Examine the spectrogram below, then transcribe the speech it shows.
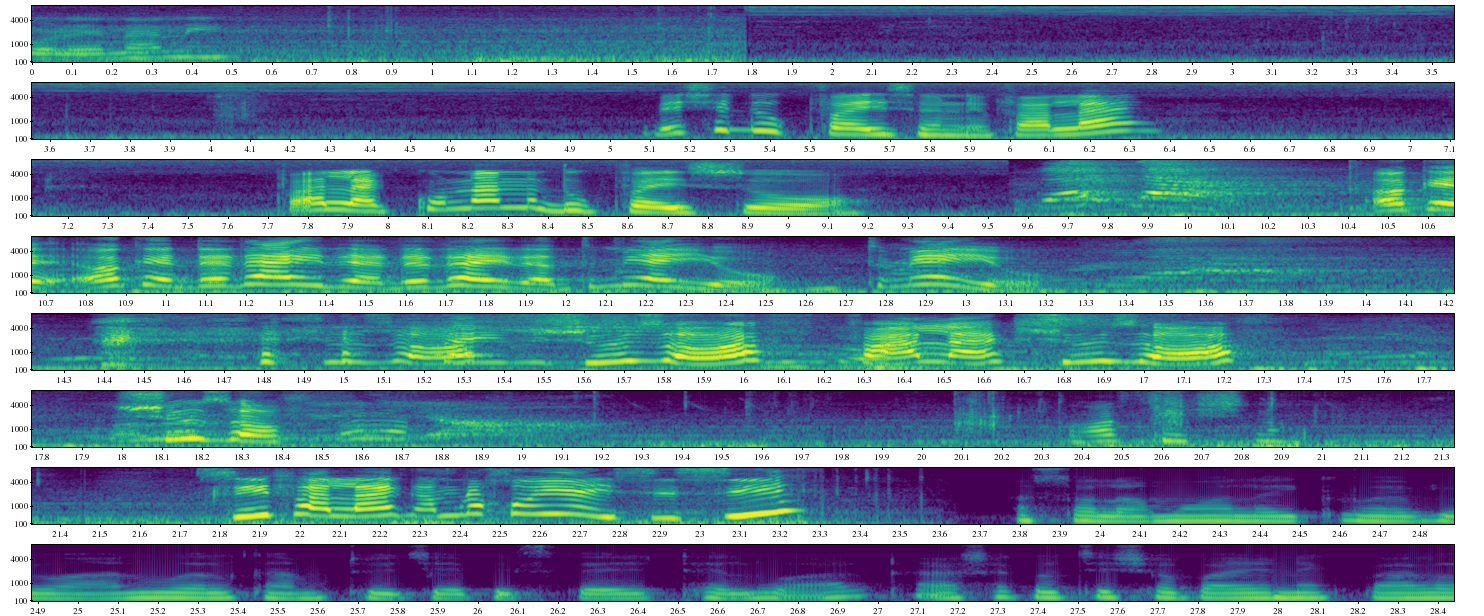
পরে নানি বেশি দুঃখ পাইছো নি ফালাক ফালাক কোনানো দুঃখ পাইছো ওকে ওকে ডেডাইরা ডেডাইরা তুমি আইও তুমি আইও shoes off shoes off Falak shoes off shoes off তোমার ফিস না সি ফালাক আমরা কই আইছি সি আসসালামু আলাইকুম everyone, welcome to JP's fairy tale world. আশা করছি সবাই অনেক ভালো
